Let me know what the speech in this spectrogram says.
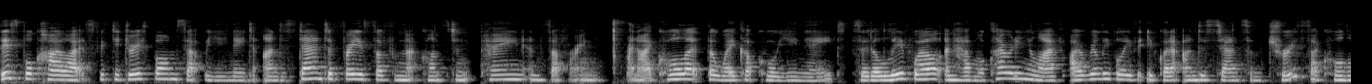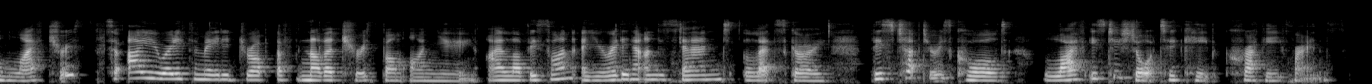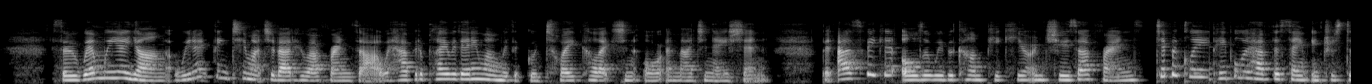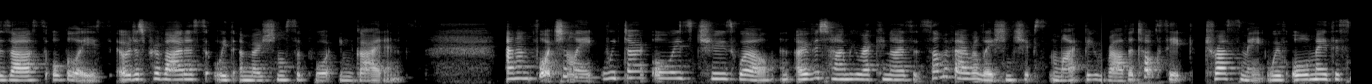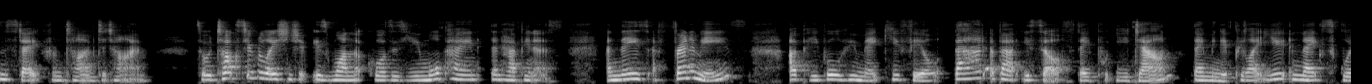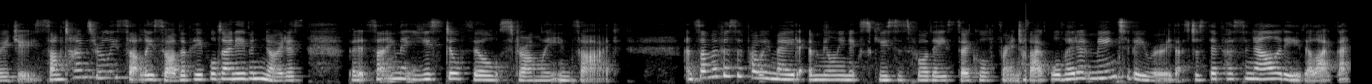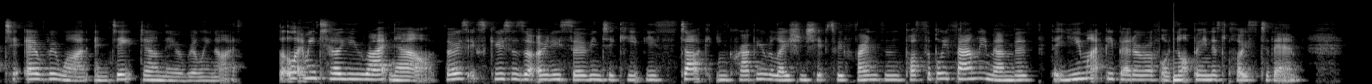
this book highlights 50 truth bombs that you need to understand to free yourself from that constant pain and suffering. And I call it the wake up call you need. So, to live well and have more clarity in your life, I really believe that you've got to understand some truths. I call them life truths. So, are you ready for me to drop another truth bomb on you? I love this one. Are you ready to understand? Let's go. This chapter is called Life is Too Short to Keep Crappy Friends. So, when we are young, we don't think too much about who our friends are. We're happy to play with anyone with a good toy collection or imagination. But as we get older, we become pickier and choose our friends, typically people who have the same interests as us or beliefs, or just provide us with emotional support and guidance. And unfortunately, we don't always choose well. And over time, we recognize that some of our relationships might be rather toxic. Trust me, we've all made this mistake from time to time. So, a toxic relationship is one that causes you more pain than happiness. And these frenemies are people who make you feel bad about yourself. They put you down, they manipulate you, and they exclude you. Sometimes really subtly, so other people don't even notice, but it's something that you still feel strongly inside. And some of us have probably made a million excuses for these so called friends. Like, well, they don't mean to be rude. That's just their personality. They're like that to everyone. And deep down, they're really nice. But let me tell you right now, those excuses are only serving to keep you stuck in crappy relationships with friends and possibly family members that you might be better off or not being as close to them.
